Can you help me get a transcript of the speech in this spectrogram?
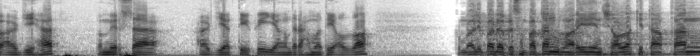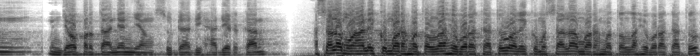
Al Jihad, pemirsa Al Jihad TV yang dirahmati Allah. Kembali pada kesempatan hari ini insya Allah kita akan menjawab pertanyaan yang sudah dihadirkan. Assalamualaikum warahmatullahi wabarakatuh. Waalaikumsalam warahmatullahi wabarakatuh.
